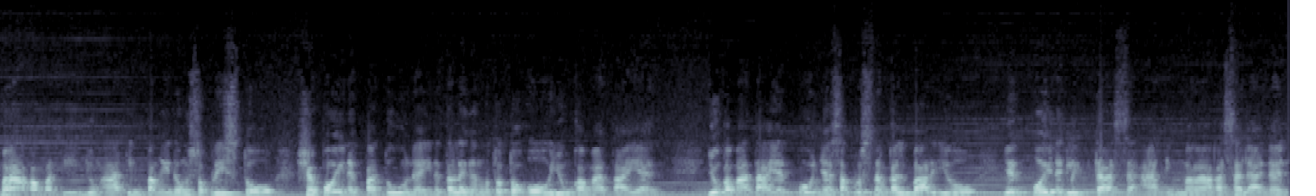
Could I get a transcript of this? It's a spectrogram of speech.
Mga kapatid, yung ating Panginoong Kristo, siya po ay nagpatunay na talagang totoo yung kamatayan. Yung kamatayan po niya sa krus ng Kalbaryo, yan po ay nagligtas sa ating mga kasalanan.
